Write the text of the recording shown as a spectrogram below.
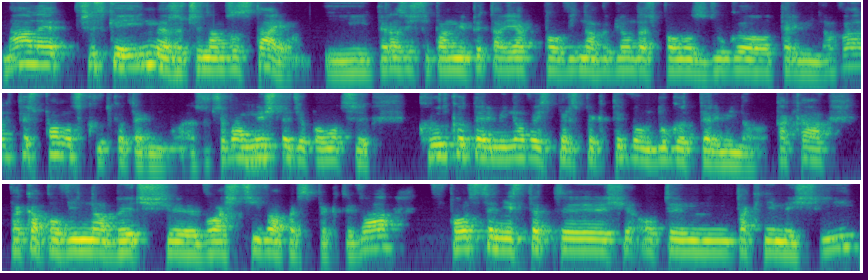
no ale wszystkie inne rzeczy nam zostają. I teraz, jeśli Pan mnie pyta, jak powinna wyglądać pomoc długoterminowa, ale też pomoc krótkoterminowa, że trzeba myśleć o pomocy krótkoterminowej z perspektywą długoterminową. Taka, taka powinna być właściwa perspektywa. W Polsce niestety się o tym tak nie myśli.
